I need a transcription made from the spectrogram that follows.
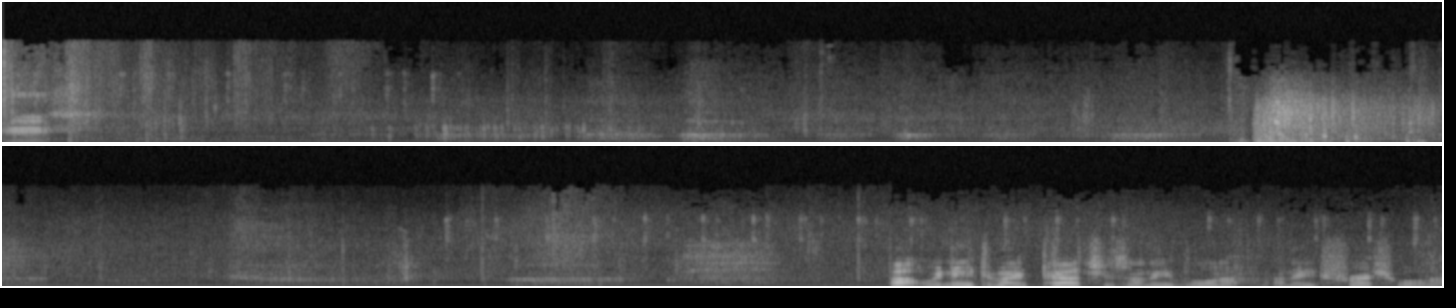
Hmm. But we need to make pouches. I need water. I need fresh water.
